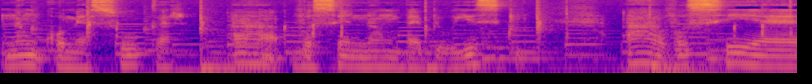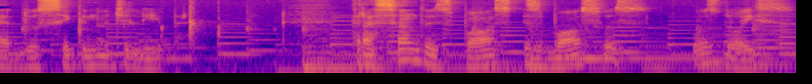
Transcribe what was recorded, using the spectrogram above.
não come açúcar? Ah, você não bebe uísque? Ah, você é do signo de Libra traçando esboços, os dois,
